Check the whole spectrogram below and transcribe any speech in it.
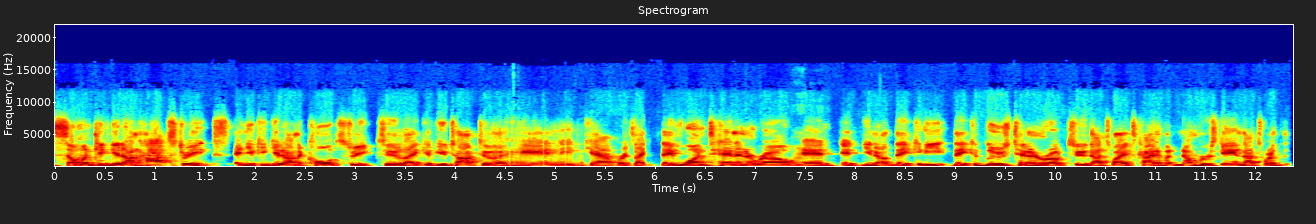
someone can get on hot streaks and you can get on a cold streak too. Like if you talk to a handicapper, it's like they've won ten in a row, and it you know they can eat they could lose ten in a row too. That's why it's kind of a numbers game. That's where the,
